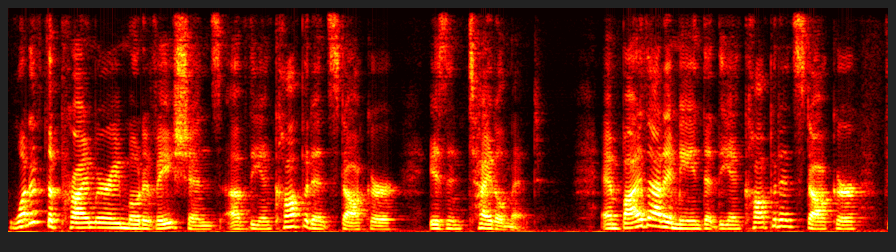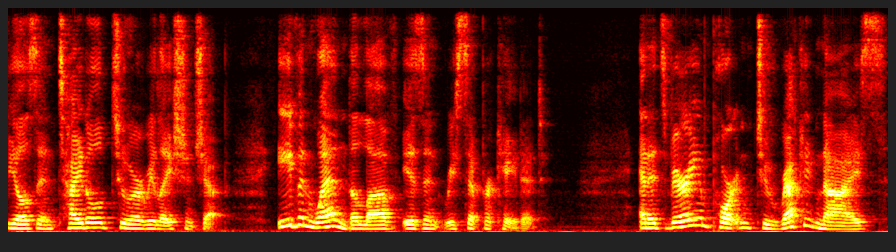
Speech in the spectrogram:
one of the primary motivations of the incompetent stalker is entitlement. And by that I mean that the incompetent stalker feels entitled to a relationship, even when the love isn't reciprocated. And it's very important to recognize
